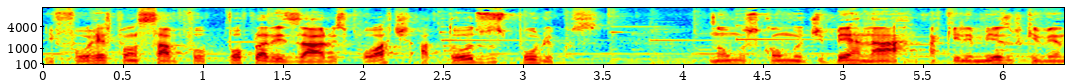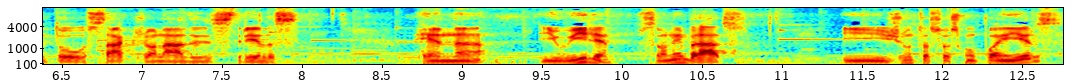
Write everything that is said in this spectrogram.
e foi responsável por popularizar o esporte a todos os públicos, Nomes como de Bernard, aquele mesmo que inventou o saque Jornada das Estrelas, Renan e William são lembrados. E, junto a seus companheiros,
